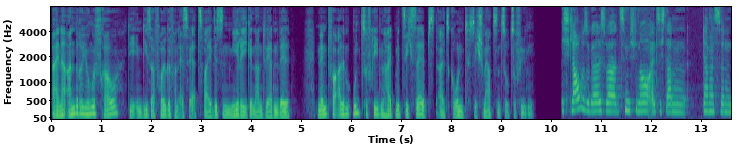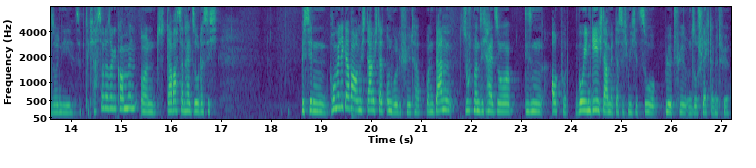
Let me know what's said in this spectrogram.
Eine andere junge Frau, die in dieser Folge von SWR 2 Wissen Miri genannt werden will, nennt vor allem Unzufriedenheit mit sich selbst als Grund, sich Schmerzen zuzufügen. Ich glaube sogar, es war ziemlich genau, als ich dann damals dann so in die siebte Klasse oder so gekommen bin. Und da war es dann halt so, dass ich ein bisschen pummeliger war und mich dadurch dann unwohl gefühlt habe. Und dann sucht man sich halt so diesen Output. Wohin gehe ich damit, dass ich mich jetzt so blöd fühle und so schlecht damit fühle?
